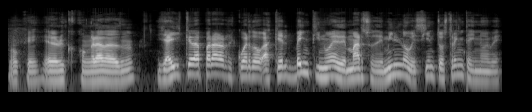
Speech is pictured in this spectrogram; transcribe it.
Ok, era el único con gradas, ¿no? Y ahí queda para recuerdo aquel 29 de marzo de 1939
